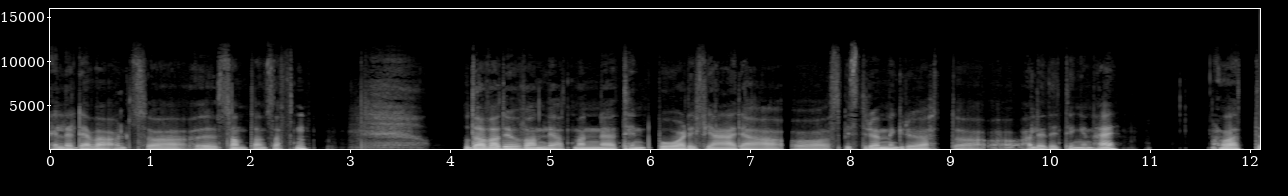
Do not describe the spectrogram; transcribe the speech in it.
Eller det var altså uh, sankthansaften. Og da var det jo vanlig at man uh, tente bål i fjæra og spiste rømmegrøt og, og, alle de tingene her. Og at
